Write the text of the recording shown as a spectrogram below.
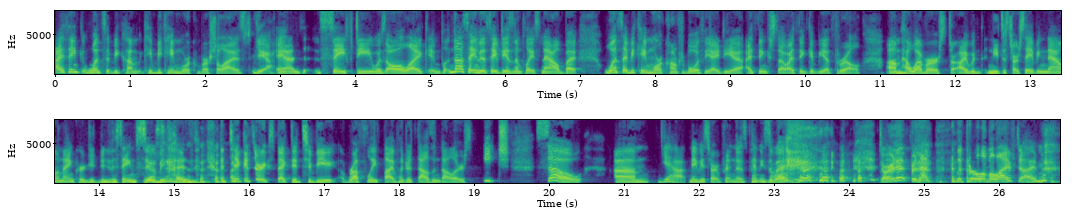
I think once it become became more commercialized, yeah, and safety was all like, in, not saying that safety isn't in place now, but once I became more comfortable with the idea, I think so. I think it'd be a thrill. Um, however, st- I would need to start saving now, and I encourage you to do the same, Sue, yes. because the tickets are expected to be roughly five hundred thousand dollars each. So um, yeah, maybe start putting those pennies away. Darn it for that for the thrill of a lifetime.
